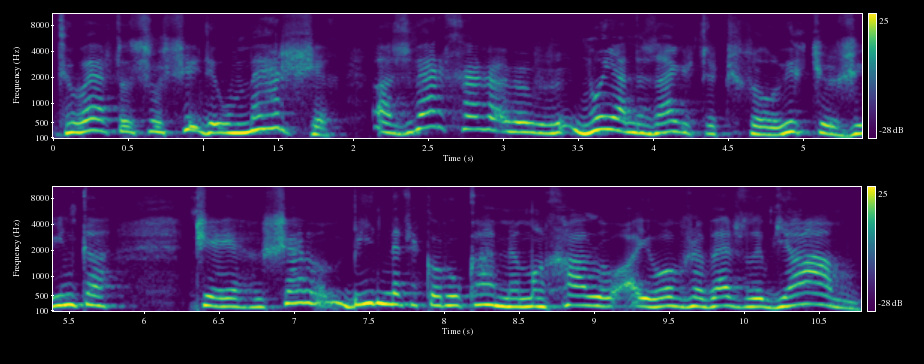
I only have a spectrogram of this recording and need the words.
Тверто сусіди умерших, а зверху, е, ну я не знаю, чи чоловік, чи жінка, чи ще бідне тако руками махало, а його вже везли в яму.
